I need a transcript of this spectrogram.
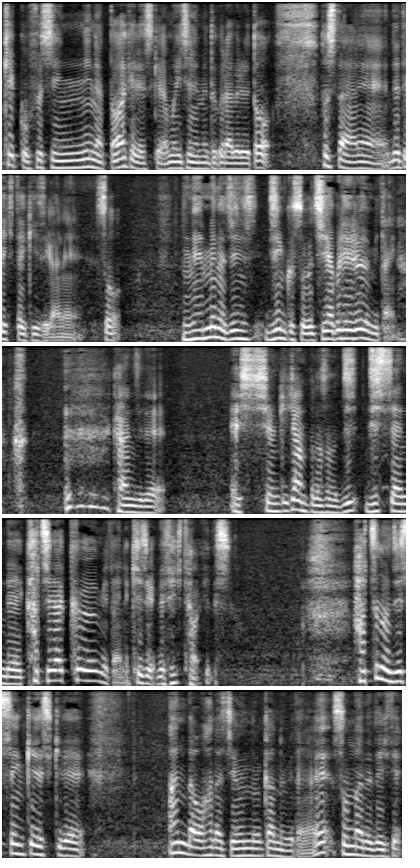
結構不振になったわけですけども、1年目と比べると。そしたらね、出てきた記事がね、そう、2年目のジンジンクスを打ち破れるみたいな 感じで、え、春季キャンプのそのじ実践で活躍みたいな記事が出てきたわけですよ。初の実践形式で、アンダーを放ちうんぬんかんぬんみたいなね、そんなんでできて。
